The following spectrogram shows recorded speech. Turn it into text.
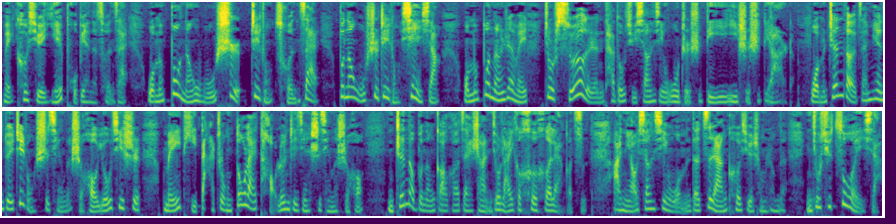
伪科学也普遍的存在。我们不能无视这种存在，不能无视这种现象。我们不能认为就是所有的人他都去相信物质是第一，意识是第二的。我们真的在面对这种事情的时候，尤其是媒体大众都来讨论这件事情的时候，你真的不能高高在上，你就来一个“呵呵”两个字啊！你要相信我们的自然科学什么什么的，你就去做一下。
